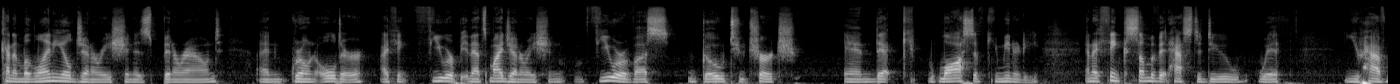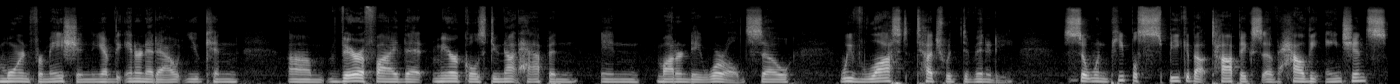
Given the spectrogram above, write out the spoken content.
kind of millennial generation has been around and grown older, I think fewer, that's my generation, fewer of us go to church and that loss of community. And I think some of it has to do with you have more information, you have the internet out, you can um, verify that miracles do not happen in modern day world. So we've lost touch with divinity. So when people speak about topics of how the ancients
